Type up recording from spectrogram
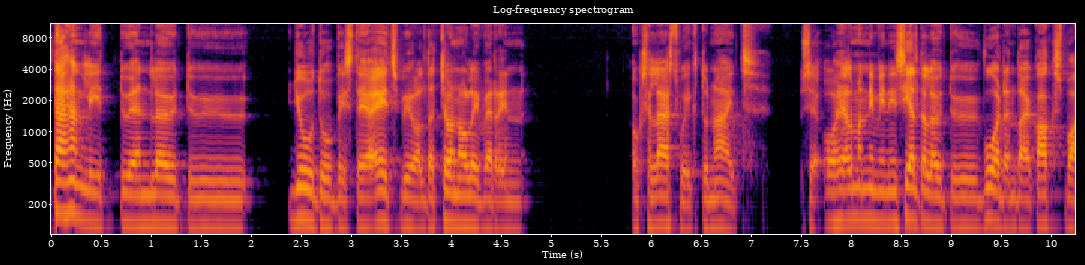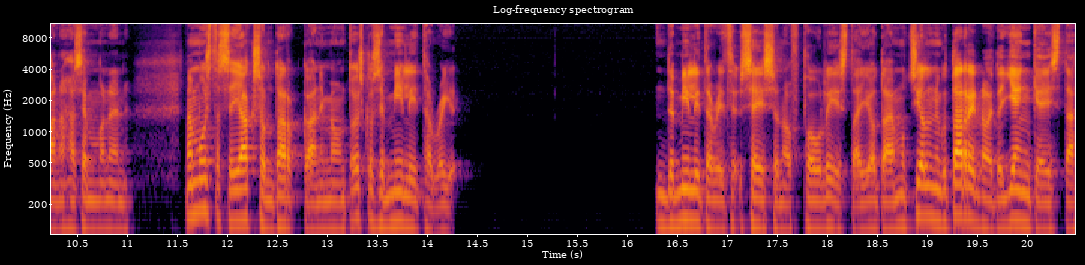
tähän liittyen löytyy YouTubesta ja HBOlta John Oliverin, onko se Last Week Tonight, se ohjelman nimi, niin sieltä löytyy vuoden tai kaksi vanha semmoinen – Mä en muista se jakson tarkkaan nimen, mutta olisiko se military, The Militarization of Police tai jotain, mutta siellä on niin tarinoita jenkeistä,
